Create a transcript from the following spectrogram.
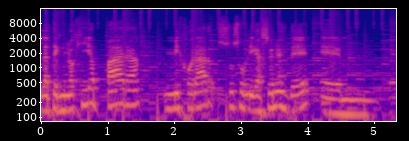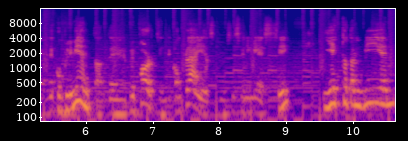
la tecnología para mejorar sus obligaciones de, em, de cumplimiento, de reporting, de compliance, como se dice en inglés. ¿sí? Y esto también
